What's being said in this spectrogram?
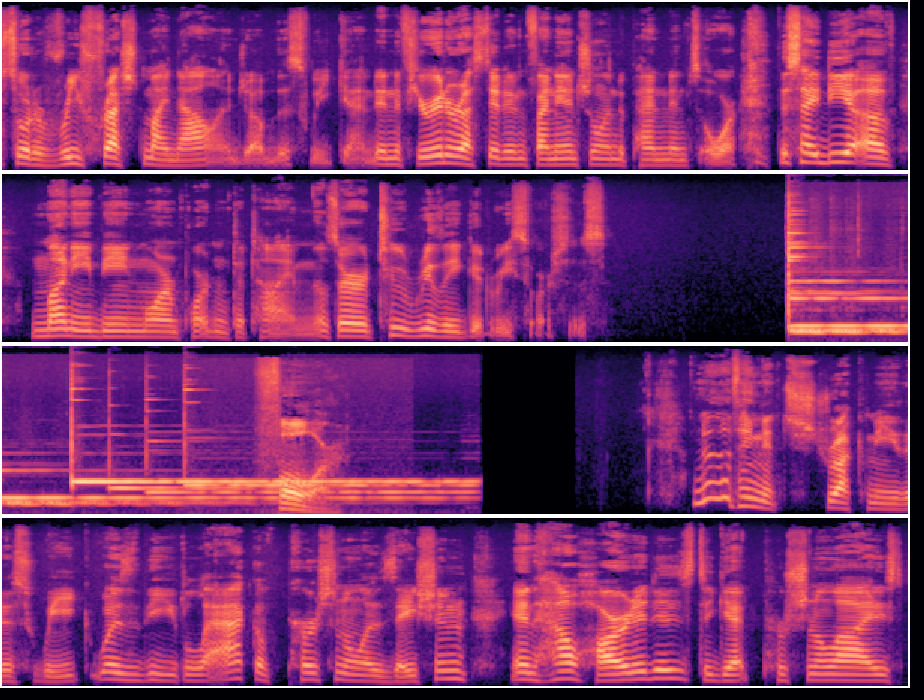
sort of refreshed my knowledge of this weekend. And if you're interested in financial independence or this idea of money being more important to time, those are two really good resources. 4. Another thing that struck me this week was the lack of personalization and how hard it is to get personalized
